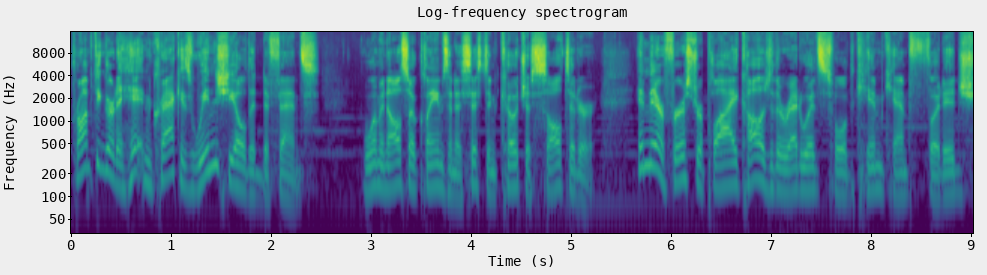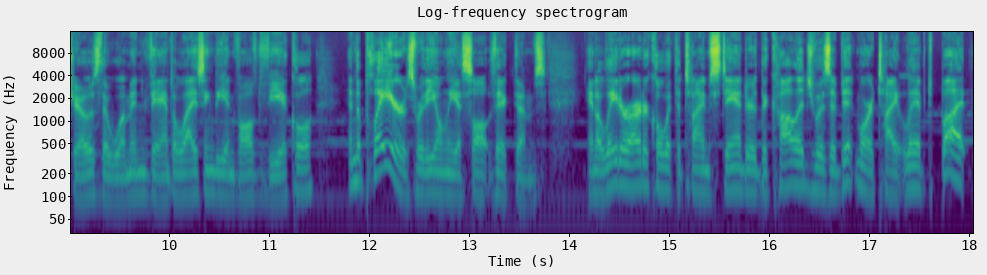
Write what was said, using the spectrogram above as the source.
prompting her to hit and crack his windshield in defense. The woman also claims an assistant coach assaulted her. In their first reply, College of the Redwoods told Kim Kemp footage shows the woman vandalizing the involved vehicle, and the players were the only assault victims. In a later article with the Times Standard, the college was a bit more tight lipped, but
